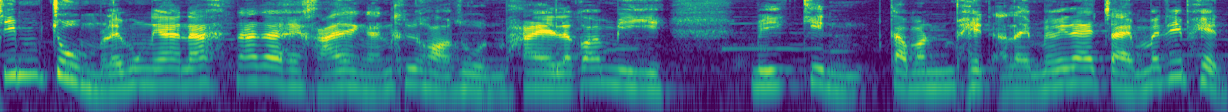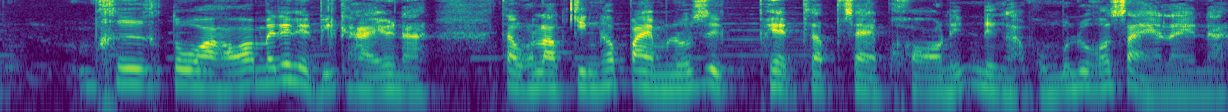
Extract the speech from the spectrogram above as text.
จิ้มจุ่มอะไรพวกเนี้ยนะน่าจะคล้ายๆอย่างนั้นคือหอมสมุนไพรแล้วก็มีมีกลิ่นแต่มันเผ็ดอะไรไม่แน่ใจไม่ได้เผ็ด คือตัวเขาว่าไม่ได้เผ็ดพริกไทยด้วยนะ แต่พอเรากินเข้าไปมันรู้สึกเผ็ดแสบคอนิดนึงอะผมไม่รู้เขาใส่อะไรนะ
